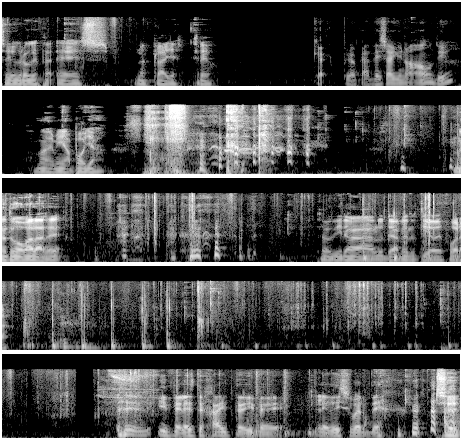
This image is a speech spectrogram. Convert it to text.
Esto yo creo que es, No es player, creo. ¿Qué? ¿Pero qué has desayunado, tío? Madre mía, polla. no tengo balas, eh. Tengo que ir a lootear el tío de fuera. y Celeste Hype te dice, le doy suerte. Sí.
